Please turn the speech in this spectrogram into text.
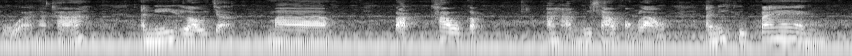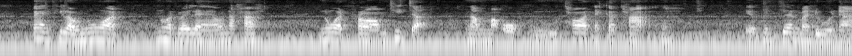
ถั่วนะคะ อันนี้เราจะ มาปรับเข้ากับอาหารมื้อเช้าของเรา อันนี้คือแป้ง แป้งที่เรานวดนวดไว้แล้วนะคะ นวดพร้อมที่จะนำมาอบหรือทอดในกระทะนะเดี๋ยวเพื่อนๆมาดูนะ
